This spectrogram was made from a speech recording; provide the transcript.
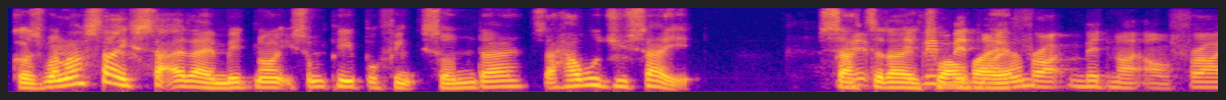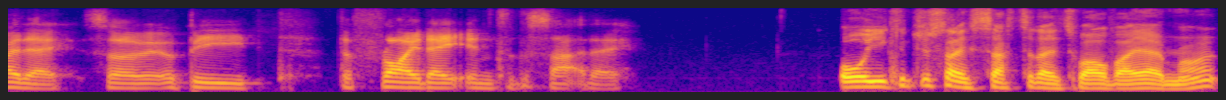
Because when I say Saturday midnight, some people think Sunday. So how would you say it? Saturday, It'd be 12 midnight, a.m. Fri- midnight on Friday, so it would be the Friday into the Saturday. Or you could just say Saturday, 12 a.m., right?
